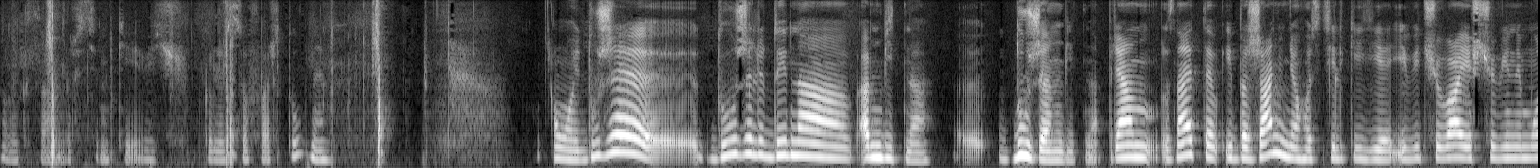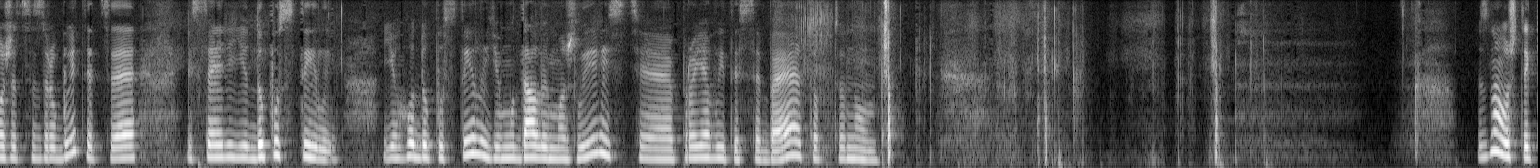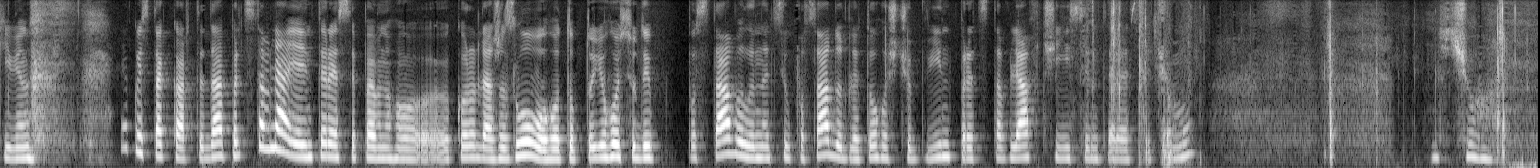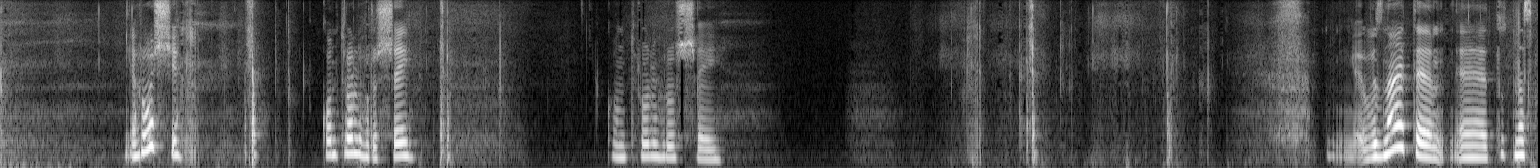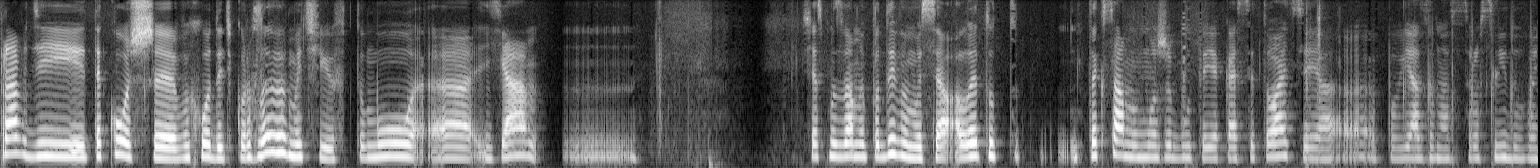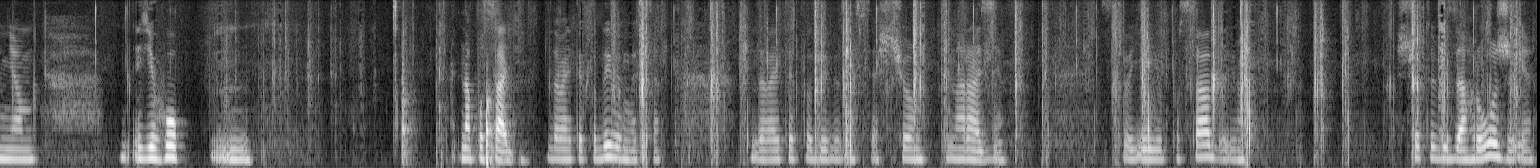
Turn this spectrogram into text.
Олександр Сінкевич. Колесо фортуни. Ой, дуже, дуже людина амбітна. е, Дуже амбітна. Прям, знаєте, і бажань в нього стільки є, і відчуває, що він не може це зробити. Це із серії допустили. Його допустили, йому дали можливість е, проявити себе. Тобто, ну. Знову ж таки, він якось так карти да, представляє інтереси певного е, короля жезлового, тобто його сюди поставили на цю посаду для того, щоб він представляв чиїсь інтереси. Чому? Для чого? Гроші, контроль грошей. Контроль грошей. Ви знаєте, е, тут насправді також е, виходить королева мечів, тому е, я. Зараз ми з вами подивимося, але тут так само може бути якась ситуація пов'язана з розслідуванням його на посаді. Давайте подивимося. Давайте подивимося, що наразі з твоєю посадою, що тобі загрожує.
